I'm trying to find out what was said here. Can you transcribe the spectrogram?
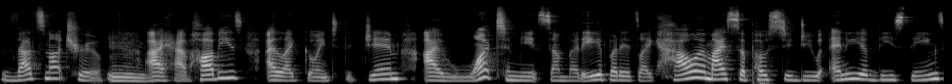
that's not true. Mm. I have hobbies. I like going to the gym. I want to meet somebody, but it's like, how am I supposed to do any of these things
